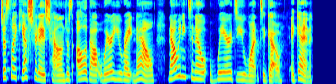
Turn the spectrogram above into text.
just like yesterday's challenge was all about where are you right now, now we need to know where do you want to go? Again,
